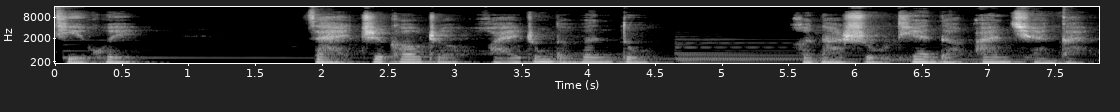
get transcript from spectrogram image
体会在至高者怀中的温度。和那属天的安全感。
